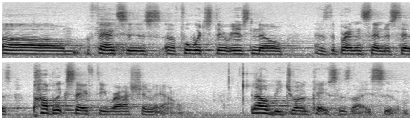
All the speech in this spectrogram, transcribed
um, offenses uh, for which there is no, as the Brennan Center says, public safety rationale. That would be drug cases, I assume.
